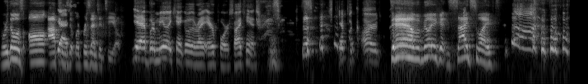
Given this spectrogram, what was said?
Were those all options yes. that were presented to you? Yeah, but Amelia can't go to the right airport, so I can't. Ship a card. Damn, Amelia getting sideswiped.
